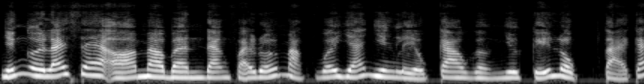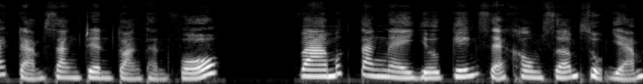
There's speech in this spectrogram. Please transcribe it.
Những người lái xe ở Melbourne đang phải đối mặt với giá nhiên liệu cao gần như kỷ lục tại các trạm xăng trên toàn thành phố, và mức tăng này dự kiến sẽ không sớm sụt giảm.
